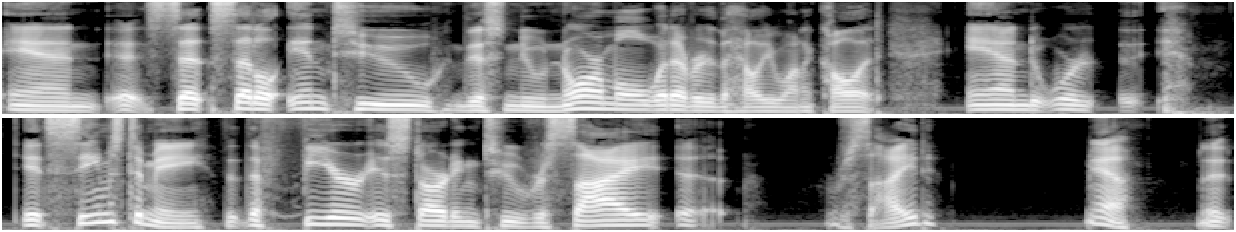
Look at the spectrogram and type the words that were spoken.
and uh, set, settle into this new normal, whatever the hell you want to call it. And we're it seems to me that the fear is starting to reside uh, reside? Yeah. It,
